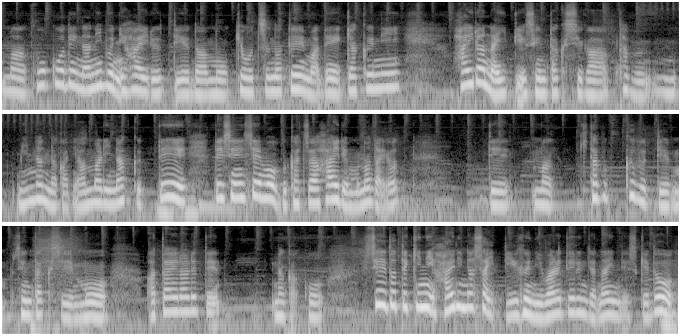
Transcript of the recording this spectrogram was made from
まあ、高校で何部に入るっていうのはもう共通のテーマで逆に入らないっていう選択肢が多分みんなの中にあんまりなくて、で先生も部活は入るものだよ。で、まあ、帰宅部っていう選択肢も与えられてなんかこう制度的に入りなさいっていうふうに言われてるんじゃないんですけど、うん、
